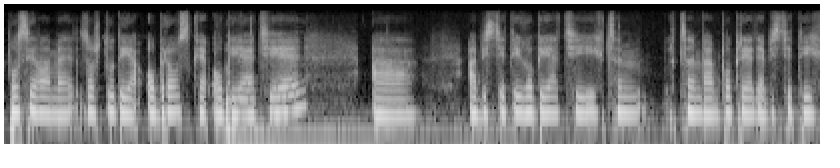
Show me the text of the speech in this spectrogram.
posielame zo štúdia obrovské objatie, objatie. a aby ste tých objatí, chcem, chcem vám popriať, aby ste tých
